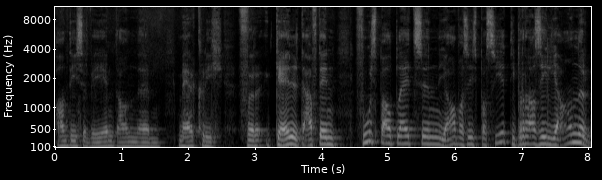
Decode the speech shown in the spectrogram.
an dieser WM dann ähm, merklich vergällt. Auf den Fußballplätzen, ja, was ist passiert? Die Brasilianer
